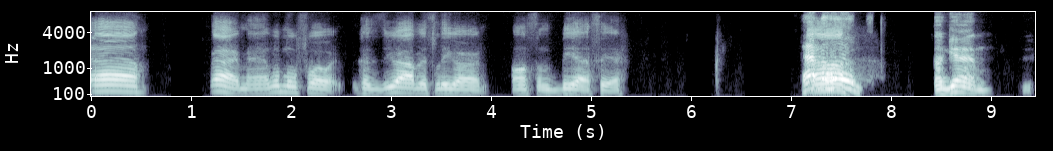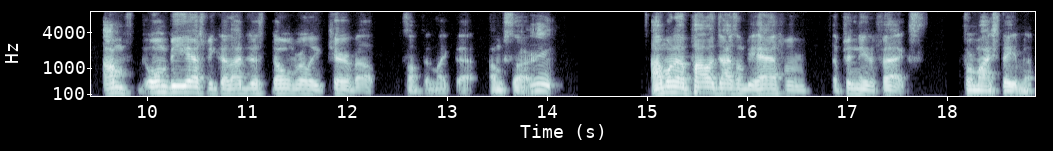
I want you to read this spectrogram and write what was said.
Uh, all right, man. We'll move forward because you obviously are on some BS here. Pat Uh, Mahomes. Again, I'm on BS because I just don't really care about something like that. I'm sorry. You, I want to apologize on behalf of Opinionated Facts for my statement.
